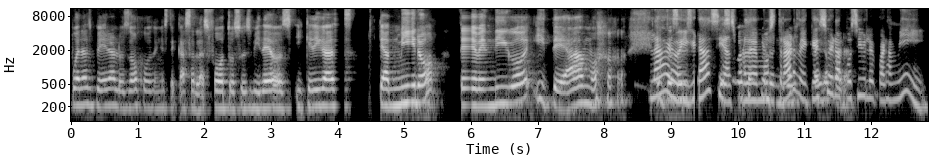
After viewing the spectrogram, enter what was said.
puedas ver a los ojos, en este caso las fotos, sus videos, y que digas, te admiro, te bendigo y te amo. Claro, y gracias por demostrarme que, eso era posible para mí.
